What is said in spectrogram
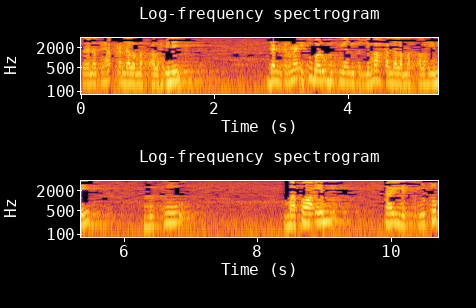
saya nasihatkan dalam masalah ini dan karena itu baru buku yang diterjemahkan dalam masalah ini buku Mata'in Sayyid Kutub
